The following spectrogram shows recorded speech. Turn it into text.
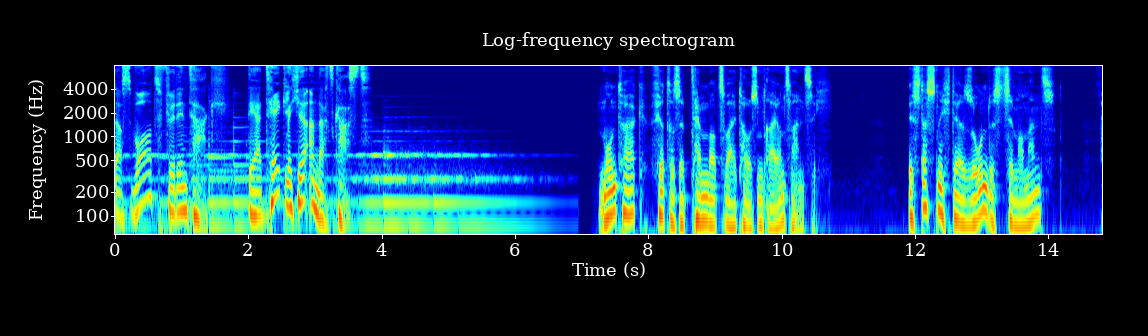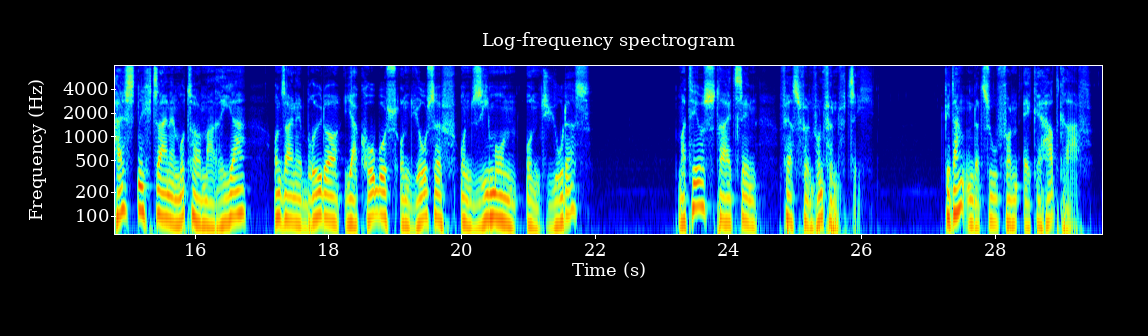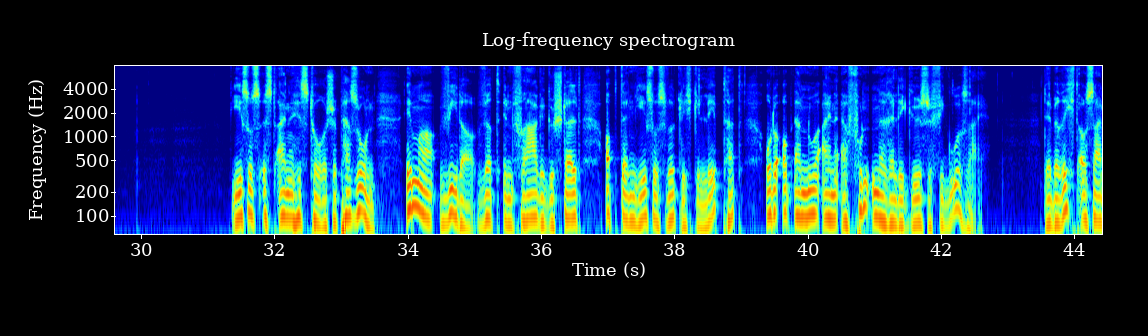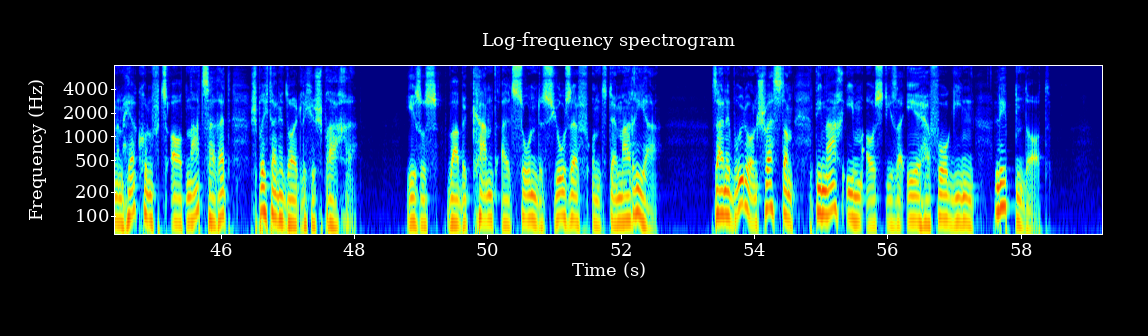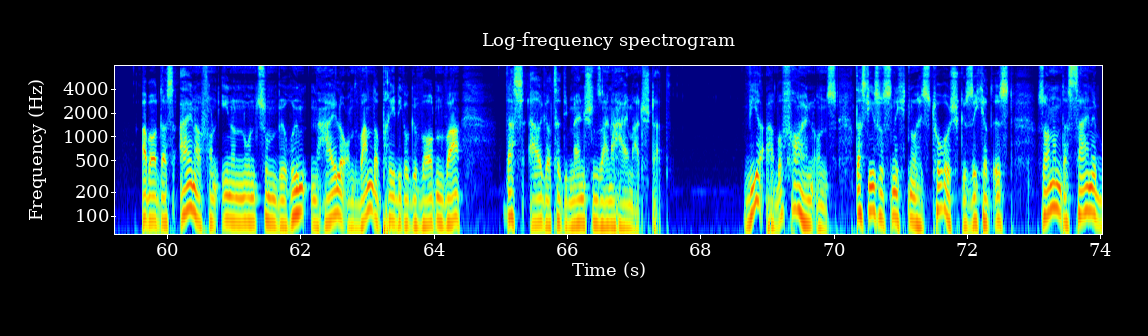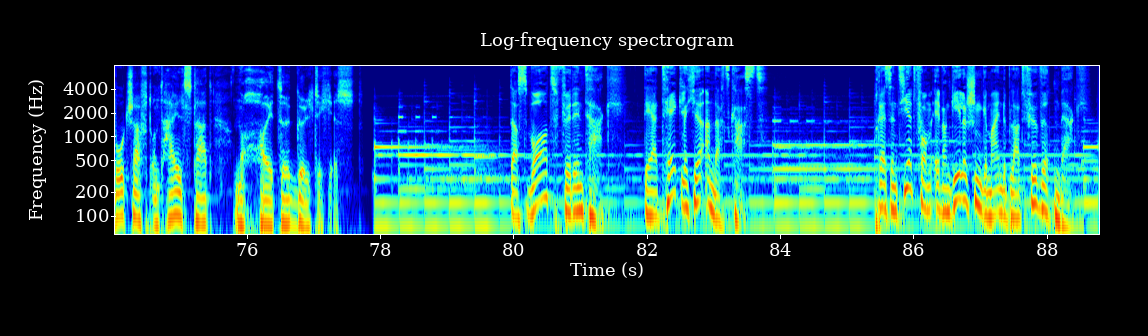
Das Wort für den Tag. Der tägliche Andachtscast. Montag, 4. September 2023. Ist das nicht der Sohn des Zimmermanns? Heißt nicht seine Mutter Maria und seine Brüder Jakobus und Josef und Simon und Judas? Matthäus 13, Vers 55. Gedanken dazu von Ecke Hartgraf. Jesus ist eine historische Person. Immer wieder wird in Frage gestellt, ob denn Jesus wirklich gelebt hat oder ob er nur eine erfundene religiöse Figur sei. Der Bericht aus seinem Herkunftsort Nazareth spricht eine deutliche Sprache. Jesus war bekannt als Sohn des Josef und der Maria. Seine Brüder und Schwestern, die nach ihm aus dieser Ehe hervorgingen, lebten dort. Aber dass einer von ihnen nun zum berühmten Heiler und Wanderprediger geworden war, das ärgerte die Menschen seiner Heimatstadt. Wir aber freuen uns, dass Jesus nicht nur historisch gesichert ist, sondern dass seine Botschaft und Heilstat noch heute gültig ist. Das Wort für den Tag. Der tägliche Andachtscast. Präsentiert vom Evangelischen Gemeindeblatt für Württemberg.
